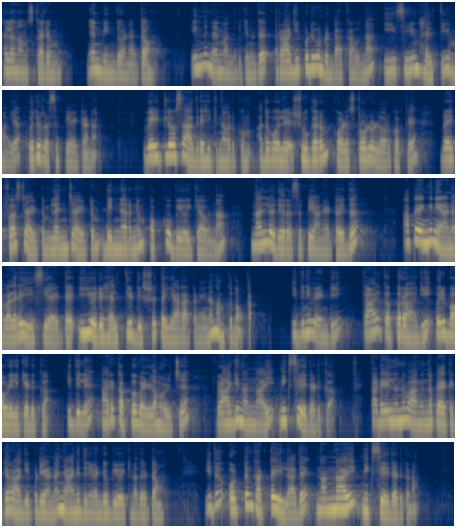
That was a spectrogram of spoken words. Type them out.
Hello നമസ്കാരം. ഞാൻ ബിന്ദു ആണ് കേട്ടോ. ഇന്ന് ഞാൻ വന്നിരിക്കുന്നത് റാഗിപ്പൊടി കൊണ്ടുണ്ടാക്കാവുന്ന ഈസിയും ഹെൽത്തിയുമായ ഒരു റെസിപ്പി ആയിട്ടാണ്. വെയിറ്റ് ലോസ് ആഗ്രഹിക്കുന്നവർക്കും അതുപോലെ ഷുഗറും കൊളസ്ട്രോളും ഉള്ളവർക്കൊക്കെ ബ്രേക്ക്ഫാസ്റ്റ് ആയിട്ടും ലഞ്ചായിട്ടും ഡിന്നറിനും ഒക്കെ ഉപയോഗിക്കാവുന്ന നല്ലൊരു റെസിപ്പിയാണ് കേട്ടോ ഇത്. അപ്പോൾ എങ്ങനെയാണ് വളരെ ഈസി ആയിട്ട് ഈ ഒരു ഹെൽത്തി ഡിഷ് തയ്യാറാക്കണമെന്ന് നമുക്ക് നോക്കാം. ഇതിനു വേണ്ടി കാൽ കപ്പ് റാഗി ഒരു ബൗളിലേക്ക് എടുക്കുക. ഇതിൽ അര കപ്പ് വെള്ളം ഒഴിച്ച് റാഗി നന്നായി മിക്സ് ചെയ്തെടുക്കുക. കടയിൽ നിന്ന് വാങ്ങുന്ന പാക്കറ്റ് റാഗിപ്പൊടിയാണ് ഞാനിതിനു വേണ്ടി ഉപയോഗിക്കുന്നത് കേട്ടോ. ഇത് ഒട്ടും കട്ടയില്ലാതെ നന്നായി മിക്സ് ചെയ്തെടുക്കണം.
